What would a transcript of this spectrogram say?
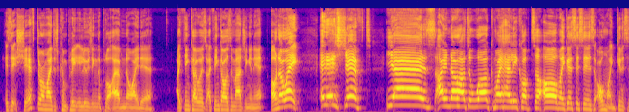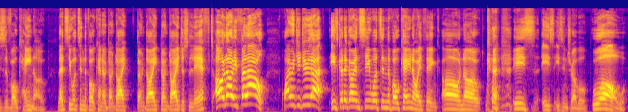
Is it shift or am I just completely losing the plot? I have no idea. I think I was I think I was imagining it. Oh no, wait! It is shift! Yes! I know how to work my helicopter. Oh my goodness, this is oh my goodness, this is a volcano. Let's see what's in the volcano. Don't die. Don't die. Don't die. Just lift. Oh no, he fell out! Why would you do that? He's gonna go and see what's in the volcano, I think. Oh no. he's he's he's in trouble. Whoa.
